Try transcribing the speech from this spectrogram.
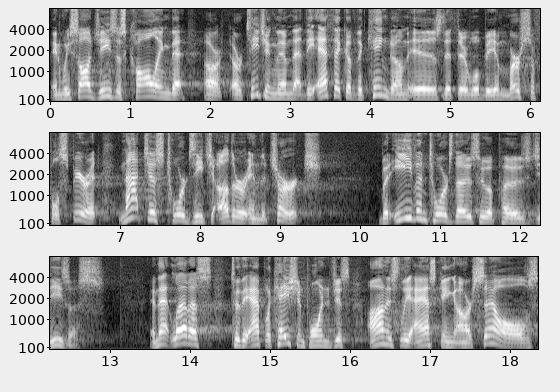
and we saw Jesus calling that, or, or teaching them that the ethic of the kingdom is that there will be a merciful spirit, not just towards each other in the church, but even towards those who oppose Jesus. And that led us to the application point of just honestly asking ourselves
